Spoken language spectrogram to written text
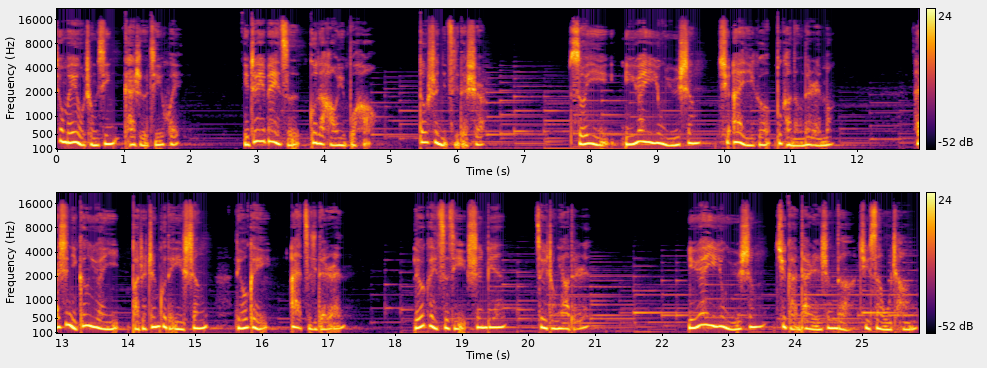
就没有重新开始的机会。你这一辈子过得好与不好，都是你自己的事儿。所以，你愿意用余生去爱一个不可能的人吗？还是你更愿意把这珍贵的一生留给爱自己的人，留给自己身边最重要的人？你愿意用余生去感叹人生的聚散无常，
